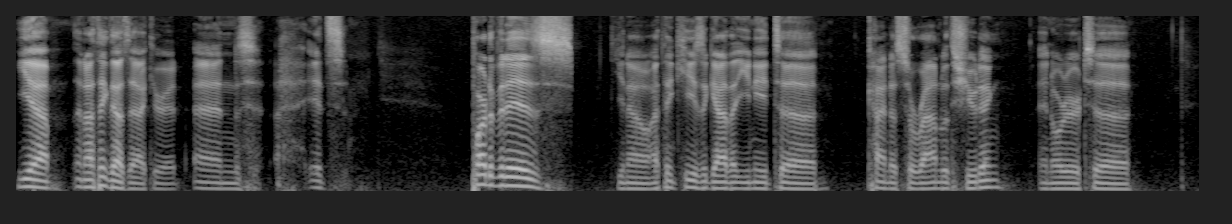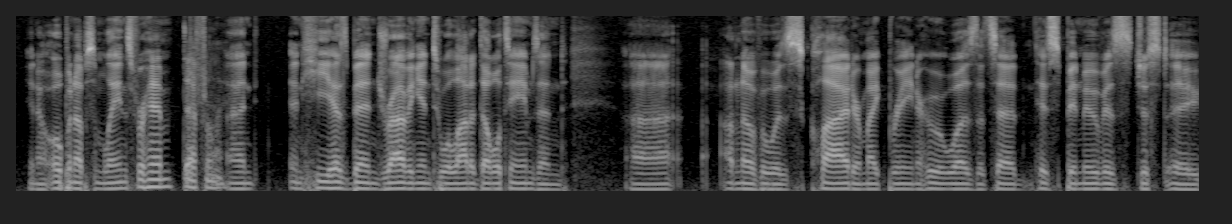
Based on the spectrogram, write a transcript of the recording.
Yeah, and I think that's accurate. And it's part of it is you know, I think he's a guy that you need to kind of surround with shooting in order to, you know, open up some lanes for him. Definitely. And and he has been driving into a lot of double teams and uh, I don't know if it was Clyde or Mike Breen or who it was that said his spin move is just a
